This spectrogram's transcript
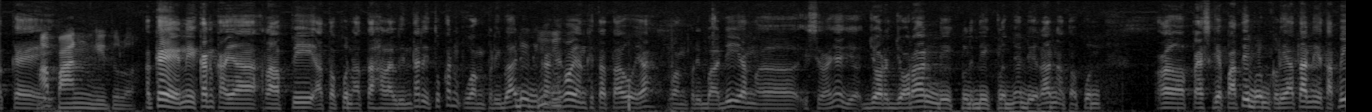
Oke. mapan gitu loh. Oke, ini kan kayak Rapi ataupun Atta Halilintar itu kan uang pribadi nih kan Eko yang kita tahu ya, uang pribadi yang eh, istilahnya jo- jor-joran di di klubnya di RAN ataupun eh, PSG Pati belum kelihatan nih, tapi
